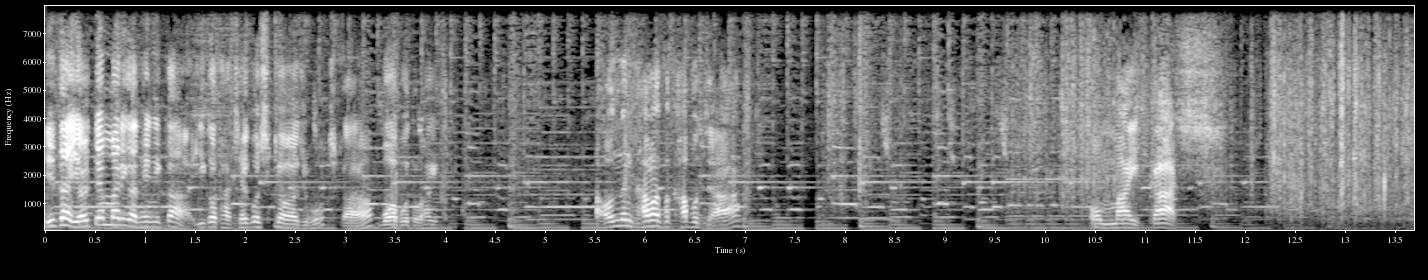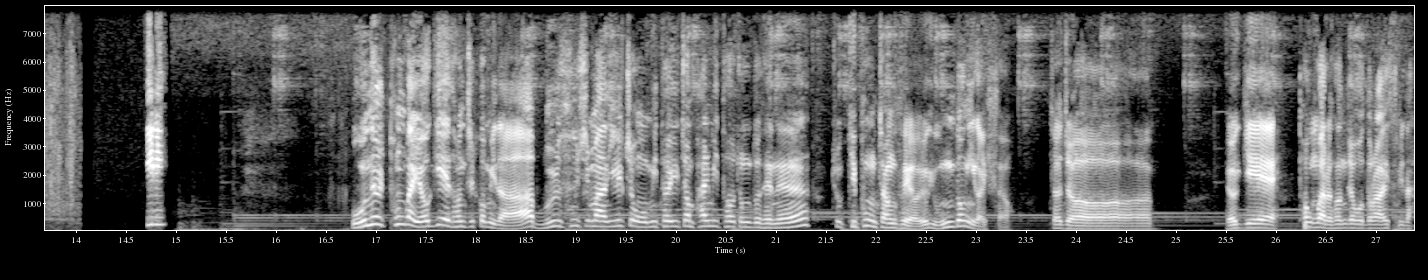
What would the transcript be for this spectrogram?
일단 열댓 마리가 되니까 이거 다 제거시켜 가지고 제가 모아보도록 하겠습니다. 자, 얼른 담아서 가보자. Oh my God. 1위 오늘 통발 여기에 던질 겁니다. 물 수심한 1.5m 1.8m 정도 되는 좀 깊은 장소예요. 여기 웅덩이가 있어요. 짜잔. 여기에 통발을 던져보도록 하겠습니다.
